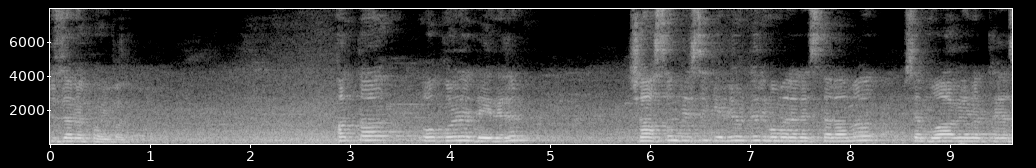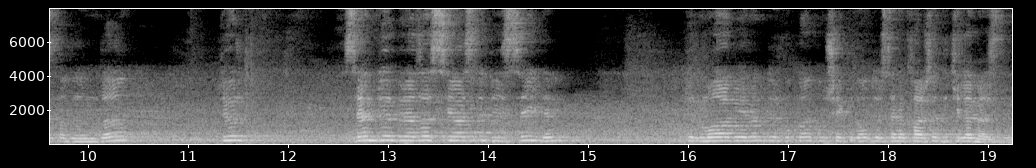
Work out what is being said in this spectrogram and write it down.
düzene koymak. Hatta o konuya değinelim. Şahsın birisi geliyor diyor İmam Ali Aleyhisselam'a işte Muaviye'nin kıyasladığında diyor sen diyor biraz da siyaseti bilseydin diyor Muaviye'nin diyor bu kadar bu şekilde o diyor senin karşına dikilemezdin.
